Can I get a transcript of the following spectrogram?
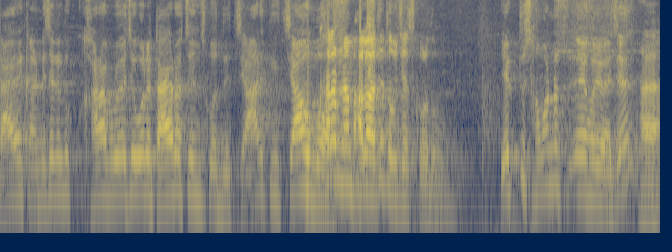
টায়ারের কন্ডিশন একটু খারাপ রয়েছে বলে টায়ারও চেঞ্জ করে দিচ্ছে। আর কি চাও খারাপ না ভালো আছে তবু চেঞ্জ করে দেবো। একটু সামান্য হয়ে গেছে। হ্যাঁ।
